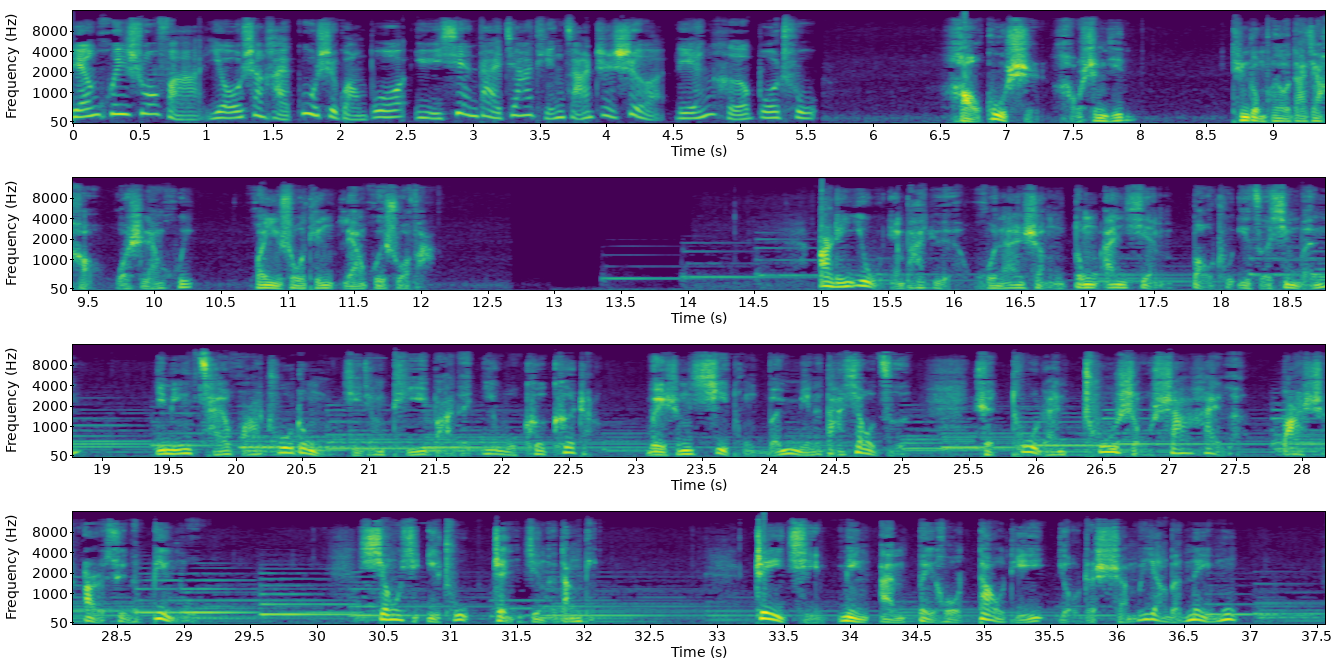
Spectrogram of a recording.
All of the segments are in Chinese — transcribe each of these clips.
梁辉说法由上海故事广播与现代家庭杂志社联合播出。好故事，好声音，听众朋友，大家好，我是梁辉，欢迎收听梁辉说法。二零一五年八月，湖南省东安县爆出一则新闻：一名才华出众、即将提拔的医务科科长、卫生系统闻名的大孝子，却突然出手杀害了八十二岁的病母。消息一出，震惊了当地。这起命案背后到底有着什么样的内幕？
